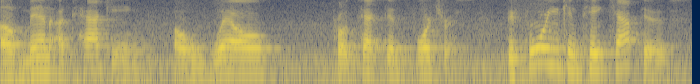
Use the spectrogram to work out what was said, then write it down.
of men attacking a well protected fortress. Before you can take captives,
